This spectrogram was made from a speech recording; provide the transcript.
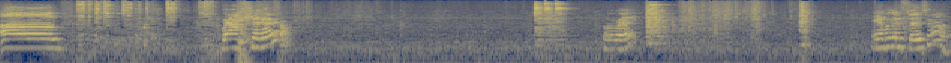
of brown sugar. All right. And we're going to stir this around.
